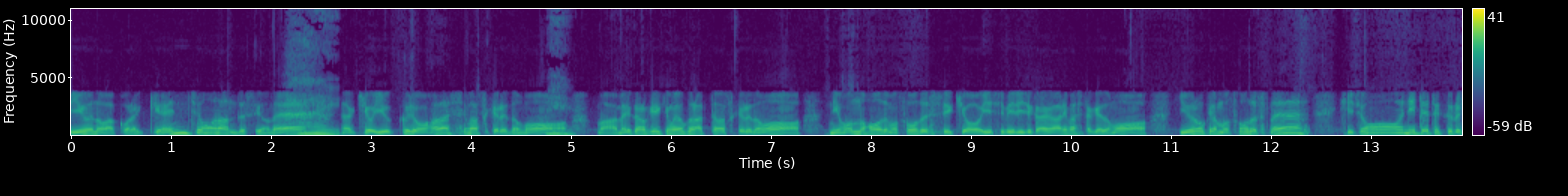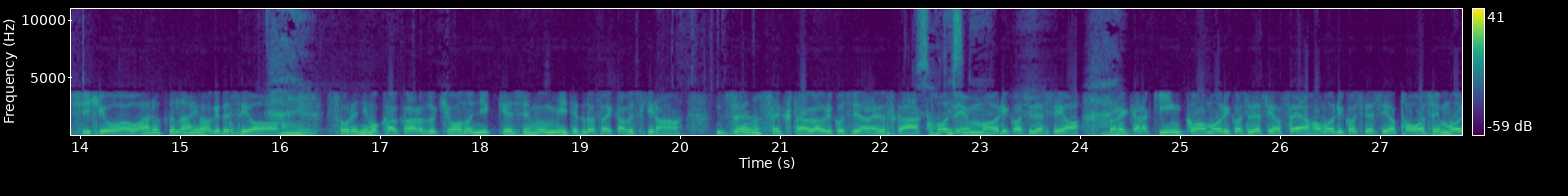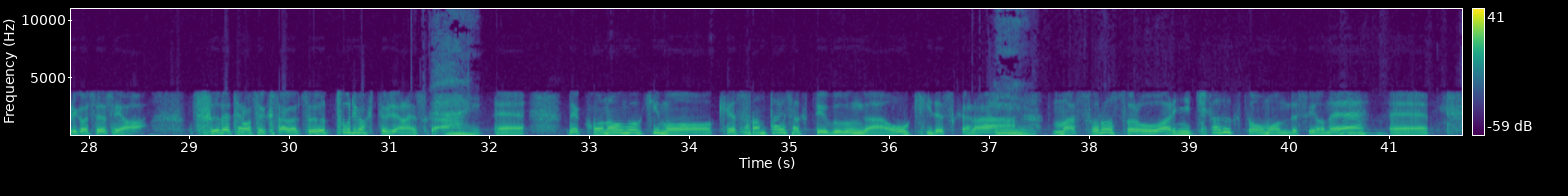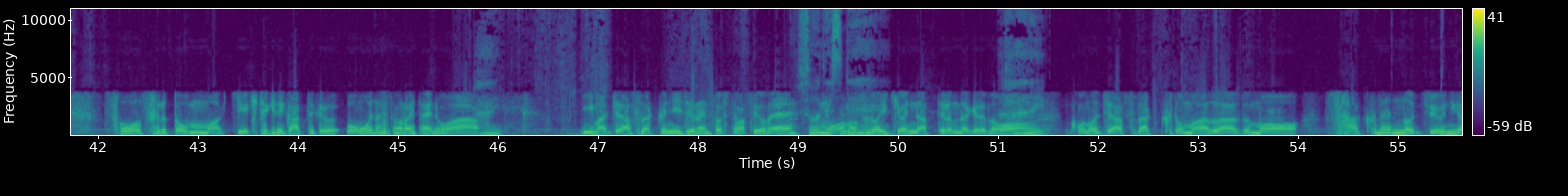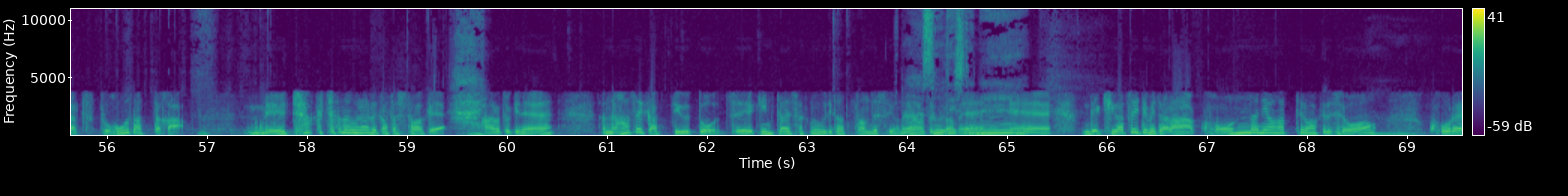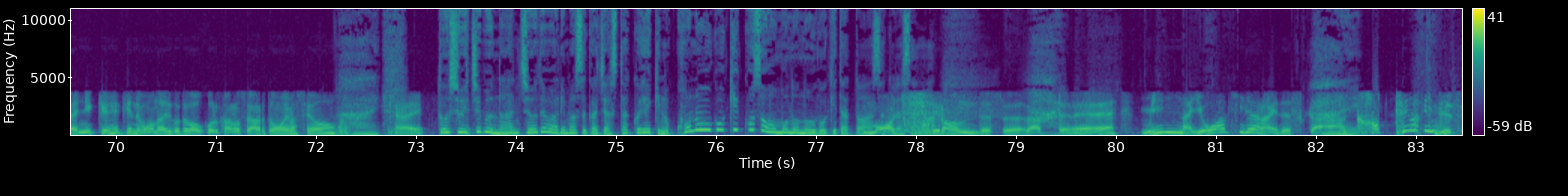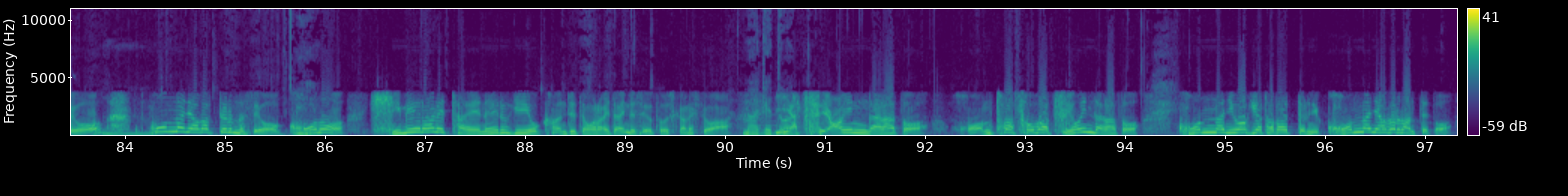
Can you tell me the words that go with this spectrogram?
いうのは、これ、現状なんですよね。はい、今日ゆっくりお話ししますけれども、えまあ、アメリカの景気も良くなってますけれども、日本の方でもそうですし、今日 ECB 理事会がありましたけれども、ユーロ圏もそうですね、非常に出てくる指標は悪くないわけですよ。はい、それにもかかわらず、今日の日経新聞見てください、株式欄。全セクターが売り越しじゃないですか。すね、個人も売り越しですよ、はい。それから銀行も売り越しですよ。政府も売り越しですよ。投信も売り越しですよ。すべてのセクターがずっと売りまくってるじゃないですか。はい、えー、で、この動きも決算対策っていう部分が大きいですから、えー、まあそろそろ終わりに近づくと思うんですよね。うん、えー、そうすると、まあ劇的に変わってくる。思い出してもらいたいのは、はい今、ジャスダック20連投してますよね。そうですね。ものすごい勢いになってるんだけれども、はい、このジャスダックとマザーズも、昨年の12月どうだったか。めちゃくちゃな売られ方したわけ。はい、あの時ね。なぜかっていうと、税金対策の売りだったんですよね、あの時はね。ねえー、で、気がついてみたら、こんなに上がってるわけでしょ。うんこれ、日経平均でも同じことが起こる可能性あると思いますよ。はい。はい。東証一部難聴ではありますが、ジャスタック平均のこの動きこそ大物の動きだと、朝倉さんもちろんです。だってね、はい、みんな弱気じゃないですか。はい、買ってないんですよ、うん。こんなに上がってるんですよ。この秘められたエネルギーを感じてもらいたいんですよ、投資家の人は。マーケットいや、強いんだなと。本当は相場は強いんだなと。こんなに弱気が漂ってるのに、こんなに上がるなんてと。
